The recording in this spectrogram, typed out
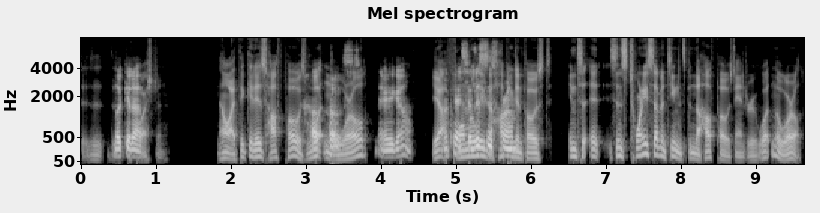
the, the look it the up. No, I think it is HuffPost. HuffPost. What in the world? There you go. Yeah, okay, formerly so the Huffington from... Post. Into it, since 2017, it's been the Huff Post, Andrew, what in the world?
